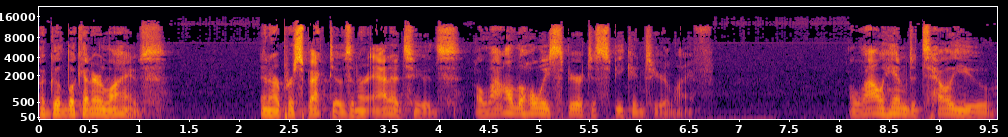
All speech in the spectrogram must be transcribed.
a good look at our lives and our perspectives and our attitudes. Allow the Holy Spirit to speak into your life. Allow Him to tell you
